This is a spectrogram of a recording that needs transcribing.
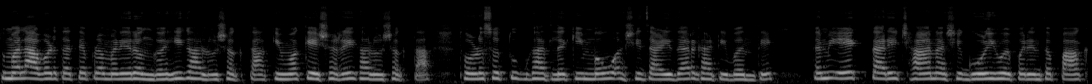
तुम्हाला आवडतात त्याप्रमाणे रंगही घालू शकता किंवा केशरही घालू शकता. थोडंसं तूप घातलं की मऊ अशी जाळीदार घाटी बनते. तर मी एक तारी छान अशी गोळी होईपर्यंत पाक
